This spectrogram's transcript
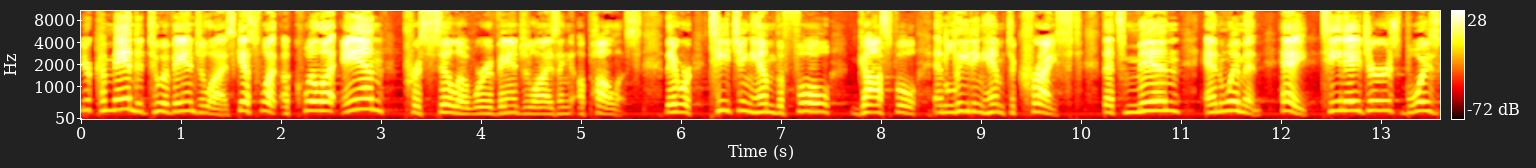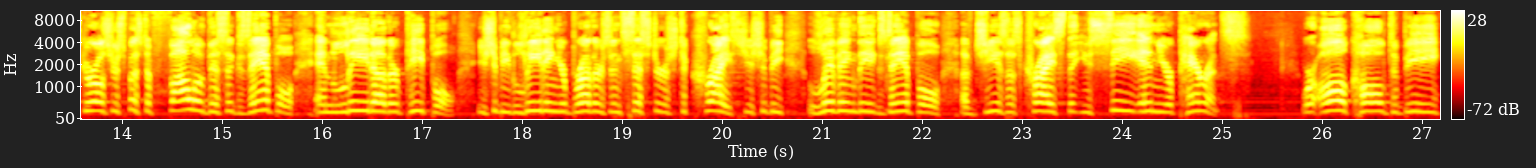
You're commanded to evangelize. Guess what? Aquila and Priscilla were evangelizing Apollos. They were teaching him the full gospel and leading him to Christ. That's men and women. Hey, teenagers, boys, girls, you're supposed to follow this example and lead other people. You should be leading your brothers and sisters to Christ. You should be living the example of Jesus Christ that you see in your parents. We're all called to be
